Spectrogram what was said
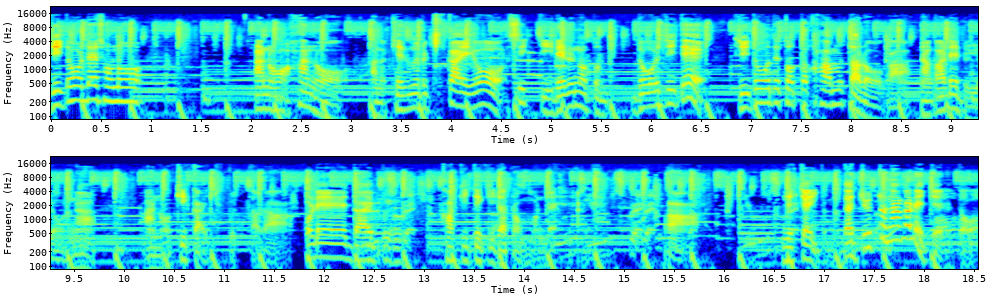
自動でそのあの歯のあの削る機械をスイッチ入れるのと同時で自動でとっとこハム太郎が流れるようなあの機械作ったらこれだいぶ画期的だと思うんだよね。あめっちゃいいと思う。だずっと流れてると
